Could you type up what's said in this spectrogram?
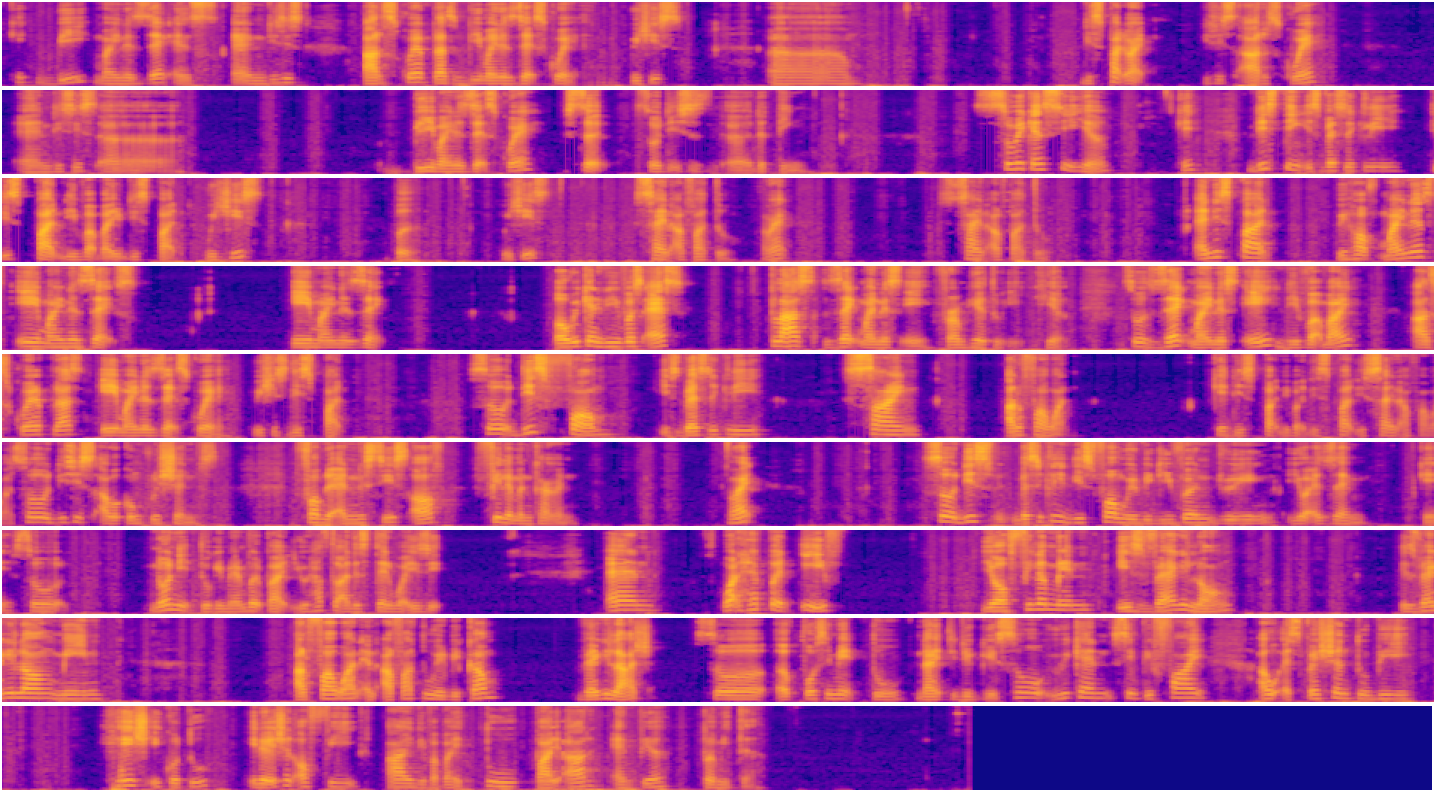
Okay b minus z and and this is r square plus b minus z square which is um, this part right? This is r square and this is uh, b minus z square third. So this is uh, the thing so we can see here okay this thing is basically this part divided by this part which is per which is sine alpha 2 alright? Sine alpha 2 and this part we have minus a minus z. A minus z. Or we can reverse as plus z minus a from here to here. So z minus a divided by r square plus a minus z square which is this part. So this form is basically sine alpha 1 okay this part divided this part is sine alpha 1 so this is our conclusions from the analysis of filament current. Right so this basically this form will be given during your exam. Okay? So no need to remember but you have to understand what is it. And what happen if your filament is very long? Is very long mean alpha 1 and alpha 2 will become very large so approximate to 90 degrees. So we can simplify our expression to be h equal to integration of phi i divided by 2 pi r ampere per meter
